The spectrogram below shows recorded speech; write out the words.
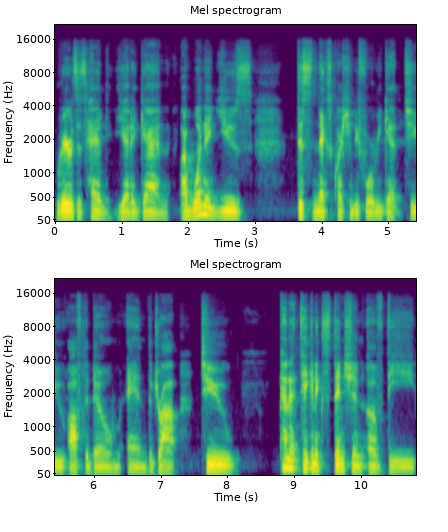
rears its head yet again. I want to use this next question before we get to off the dome and the drop to kind of take an extension of the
